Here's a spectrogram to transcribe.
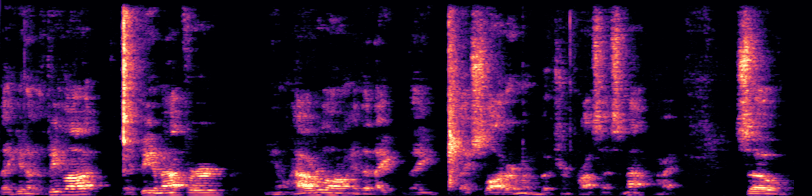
They get them to the feedlot, they feed them out for you know however long, and then they they, they slaughter them and butcher and process them out. All right, so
